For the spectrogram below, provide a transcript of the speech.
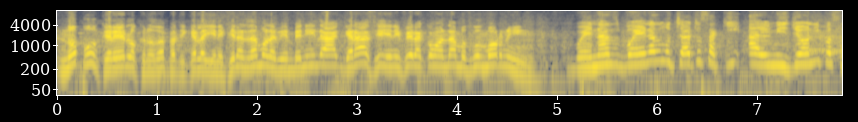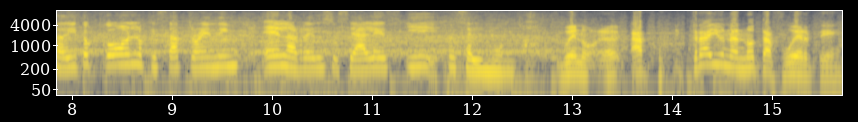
no puedo creer lo que nos va a platicar la Jennifer. Le damos la bienvenida. Gracias, Jennifer. ¿Cómo andamos? Good morning. Buenas, buenas muchachos, aquí al millón y pasadito con lo que está trending en las redes sociales y pues el mundo. Bueno, eh, ap- trae una nota fuerte.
